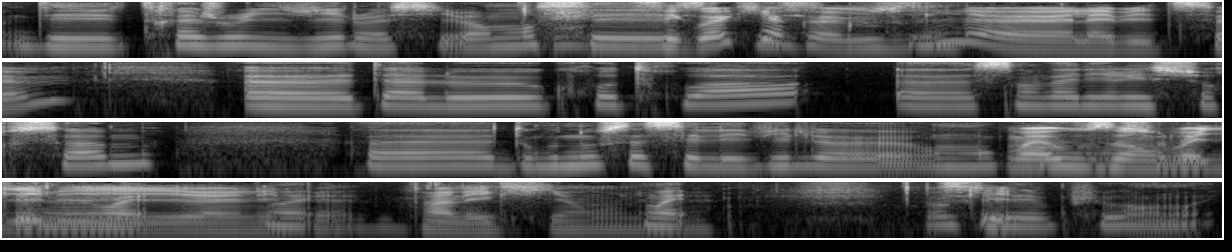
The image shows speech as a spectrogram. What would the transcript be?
des très jolies villes aussi vraiment c'est C'est quoi qu'il y a comme ville, euh, la baie de Somme? T'as le Crotoy Saint-Valery-sur-Somme Euh, donc nous, ça, c'est les villes vraiment Ouais, vous envoyez les, ouais, les- ouais. les clients. Ouais. C'est les plus grandes, ouais.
